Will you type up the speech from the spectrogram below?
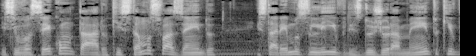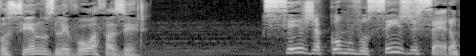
E se você contar o que estamos fazendo, estaremos livres do juramento que você nos levou a fazer seja como vocês disseram.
